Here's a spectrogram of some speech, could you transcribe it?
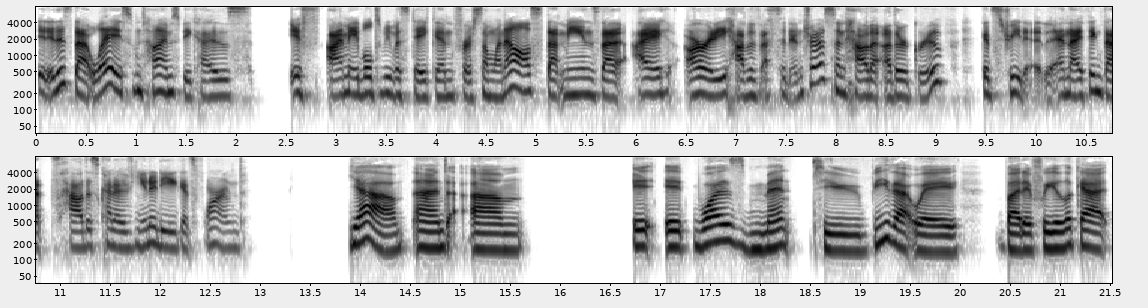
it, it is that way sometimes because if I'm able to be mistaken for someone else, that means that I already have a vested interest in how that other group gets treated. And I think that's how this kind of unity gets formed. Yeah. And um, it, it was meant to be that way. But if we look at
